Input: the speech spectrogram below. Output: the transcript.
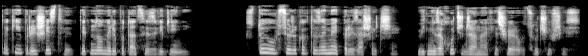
Такие происшествия – пятно на репутации заведения. Стоило все же как-то замять произошедшее ведь не захочет же она афишировать случившееся.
